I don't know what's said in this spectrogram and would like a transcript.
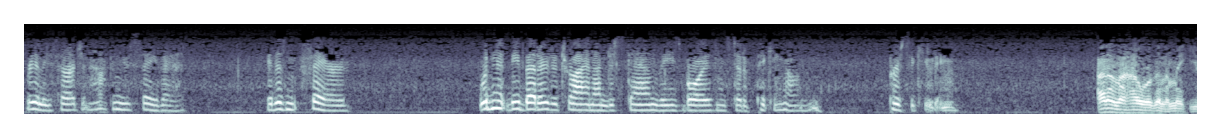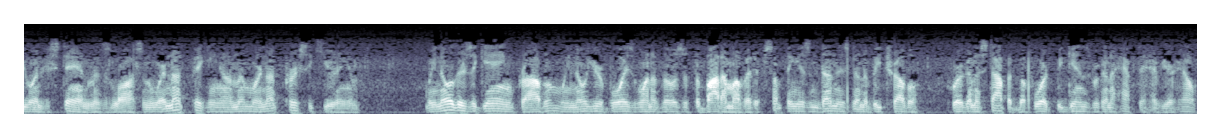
Really, Sergeant, how can you say that? It isn't fair. Wouldn't it be better to try and understand these boys instead of picking on them, persecuting them? I don't know how we're going to make you understand, Mrs. Lawson. We're not picking on them. We're not persecuting them. We know there's a gang problem. We know your boy's one of those at the bottom of it. If something isn't done, there's going to be trouble. If we're going to stop it before it begins, we're going to have to have your help.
